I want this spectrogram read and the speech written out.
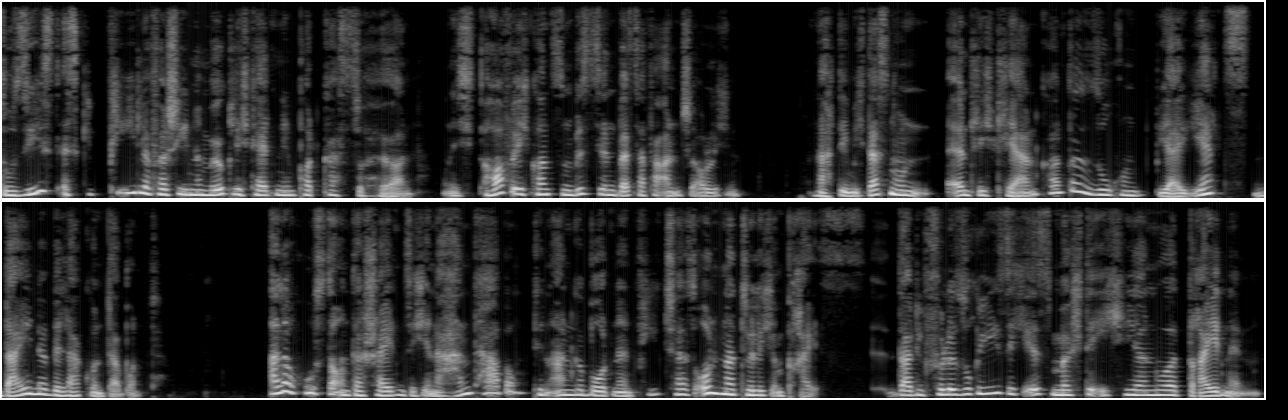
Du siehst, es gibt viele verschiedene Möglichkeiten, den Podcast zu hören. Und ich hoffe, ich konnte es ein bisschen besser veranschaulichen. Nachdem ich das nun endlich klären konnte, suchen wir jetzt deine Villa Kunterbund. Alle Huster unterscheiden sich in der Handhabung, den angebotenen Features und natürlich im Preis. Da die Fülle so riesig ist, möchte ich hier nur drei nennen.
